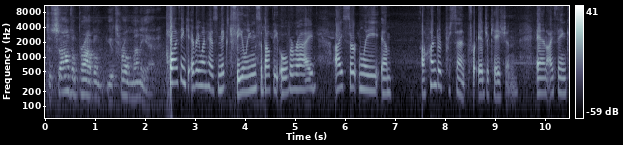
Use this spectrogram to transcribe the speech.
to solve a problem, you throw money at it. Well, I think everyone has mixed feelings about the override. I certainly am 100% for education, and I think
